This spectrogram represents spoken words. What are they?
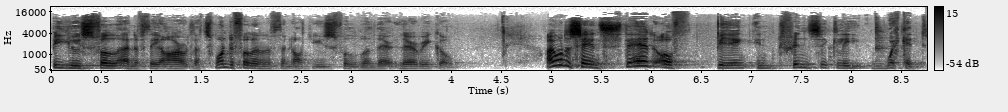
be useful, and if they are, that's wonderful, and if they're not useful, well, there, there we go. I want to say instead of being intrinsically wicked,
